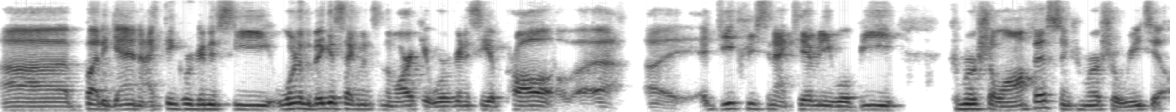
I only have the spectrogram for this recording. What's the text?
Uh, but again, I think we're going to see one of the biggest segments in the market. We're going to see a pro uh, a decrease in activity will be commercial office and commercial retail.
